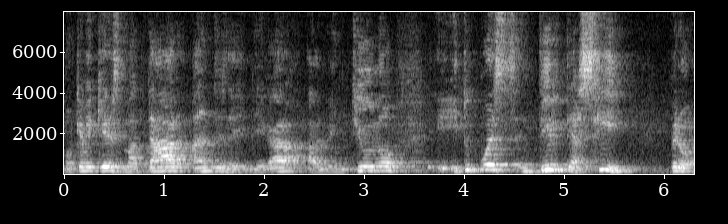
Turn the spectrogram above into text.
¿por qué me quieres matar antes de llegar al 21? Y, tú puedes sentirte así, pero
